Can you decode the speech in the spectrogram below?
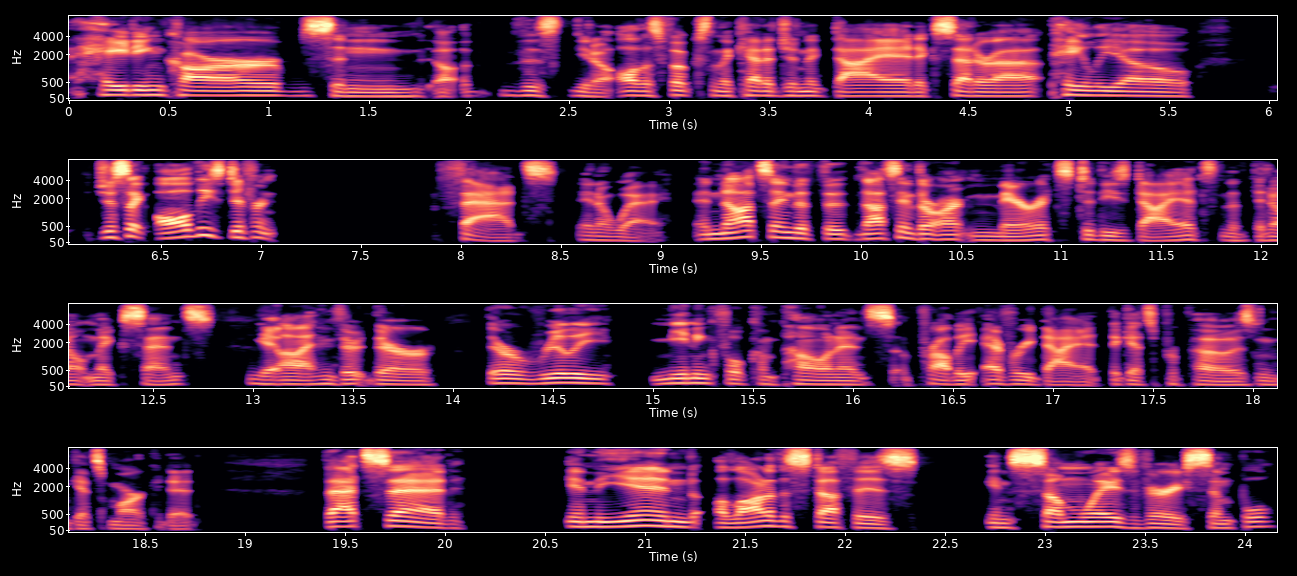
hating carbs and uh, this, you know, all this focus on the ketogenic diet, et cetera, paleo, just like all these different fads in a way. And not saying that the, not saying there aren't merits to these diets and that they don't make sense. Yeah, uh, I think there, there there are really meaningful components of probably every diet that gets proposed and gets marketed. That said, in the end, a lot of the stuff is in some ways very simple.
